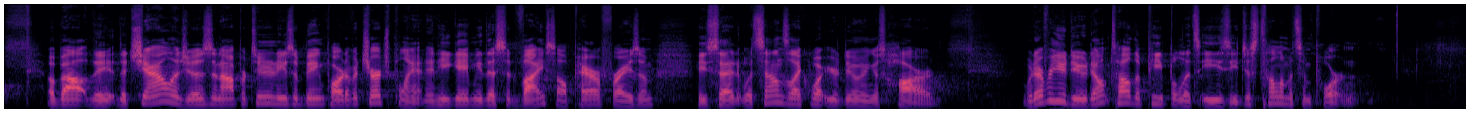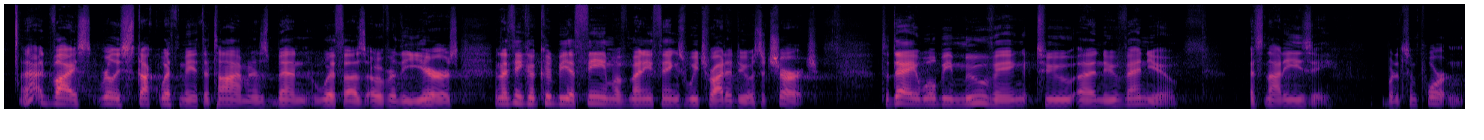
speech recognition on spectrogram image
about the, the challenges and opportunities of being part of a church plant. And he gave me this advice. I'll paraphrase him. He said, What sounds like what you're doing is hard. Whatever you do, don't tell the people it's easy, just tell them it's important. That advice really stuck with me at the time and has been with us over the years. And I think it could be a theme of many things we try to do as a church. Today, we'll be moving to a new venue. It's not easy, but it's important.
